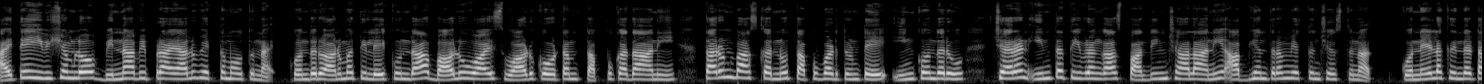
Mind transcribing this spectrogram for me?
అయితే ఈ విషయంలో భిన్నాభిప్రాయాలు వ్యక్తమవుతున్నాయి. కొందరు అనుమతి లేకుండా బాలు వాయిస్ వాడుకోవటం తప్పు కదా అని తరుణ్ భాస్కర్ను తప్పుపడుతుంటే ఇంకొందరు చరణ్ ఇంత తీవ్రంగా స్పందించాలా అని అభ్యంతరం వ్యక్తం చేస్తున్నారు. కొన్నేళ్ళ క్రిందట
